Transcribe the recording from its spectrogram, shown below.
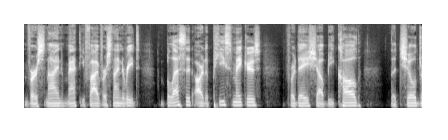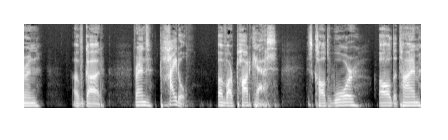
verse 9. Matthew 5, verse 9, it reads, Blessed are the peacemakers, for they shall be called the children of God. Friends, title of our podcast is called War all the time.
